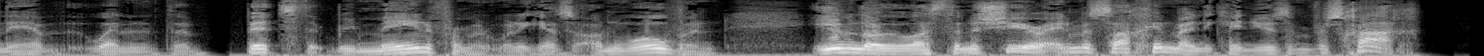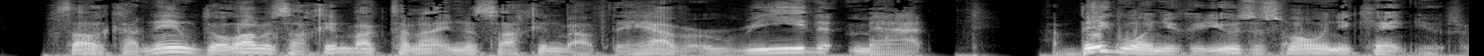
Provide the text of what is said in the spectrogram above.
they have, when the bits that remain from it, when it gets unwoven, even though they're less than a shiur, and you can't use them for schach. If they have a reed mat, a big one you could use, a small one you can't use. He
